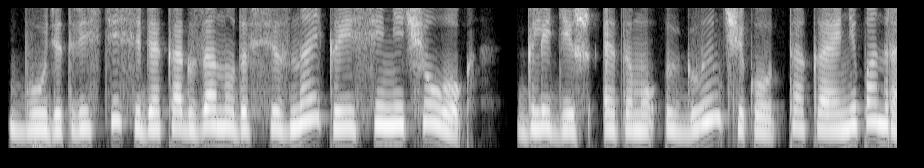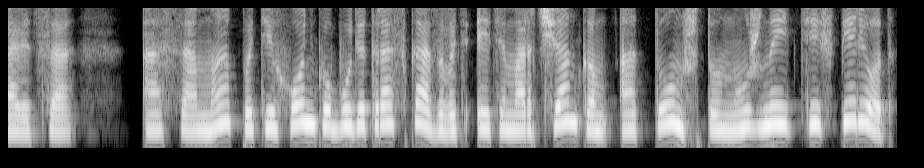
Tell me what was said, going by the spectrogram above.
Будет вести себя как зануда-всезнайка и синий чулок. Глядишь, этому иглымчику такая не понравится — а сама потихоньку будет рассказывать этим арчанкам о том, что нужно идти вперед,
